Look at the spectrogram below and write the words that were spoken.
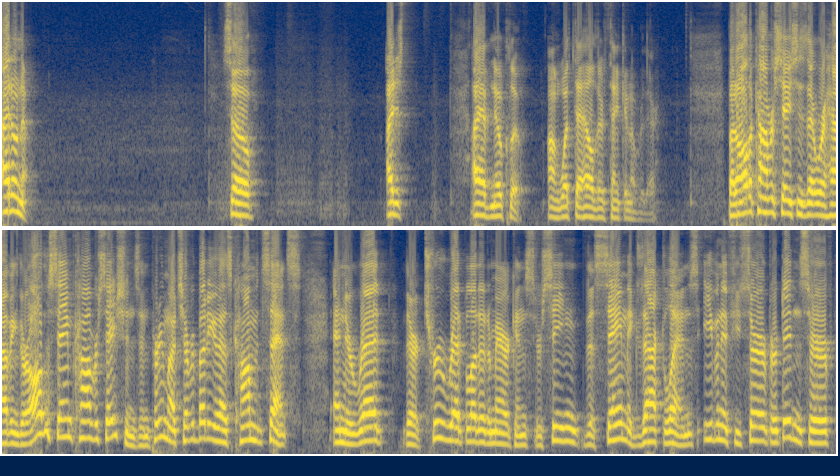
I don't know. So, I just, I have no clue on what the hell they're thinking over there. But all the conversations that we're having, they're all the same conversations, and pretty much everybody who has common sense and they're red, they're true red blooded Americans, they're seeing the same exact lens, even if you served or didn't serve,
